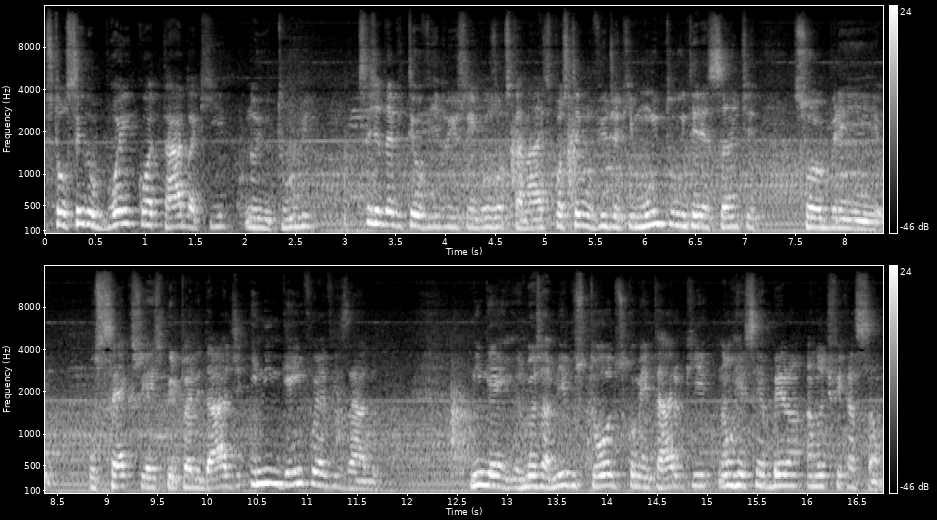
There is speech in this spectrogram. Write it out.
Estou sendo boicotado aqui no YouTube. Você já deve ter ouvido isso em alguns outros canais. Postei um vídeo aqui muito interessante sobre o sexo e a espiritualidade e ninguém foi avisado. Ninguém. Os meus amigos todos comentaram que não receberam a notificação.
